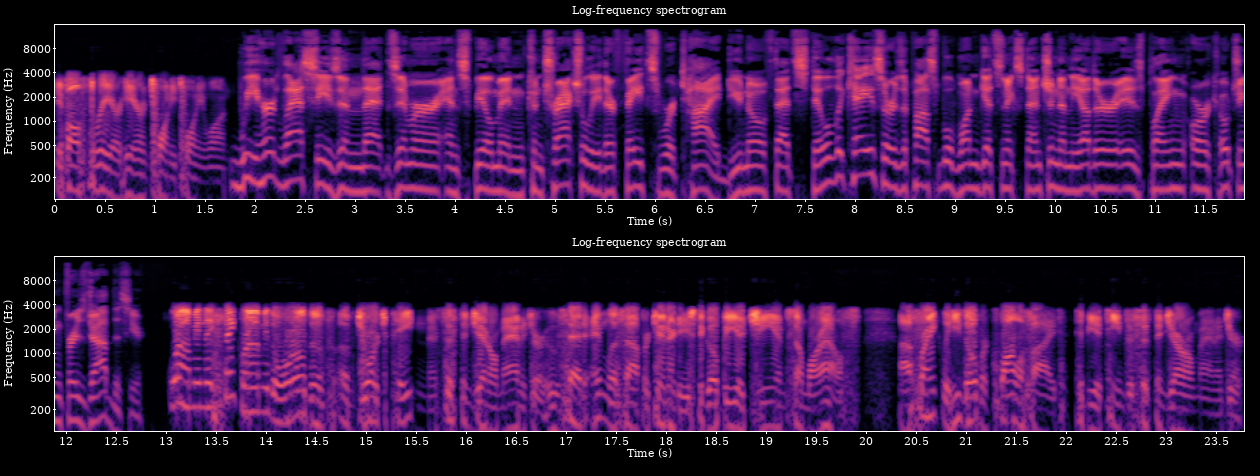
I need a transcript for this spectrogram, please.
if all three are here in 2021. We heard last season that Zimmer and Spielman contractually their fates were tied. Do you know if that's still the case, or is it possible one gets an extension and the other is playing or coaching for his job this year? Well, I mean, they think, Rami, the world of, of George Paton, assistant general manager, who's had endless opportunities to go be a GM somewhere else. Uh, frankly, he's overqualified to be a team's assistant general manager.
